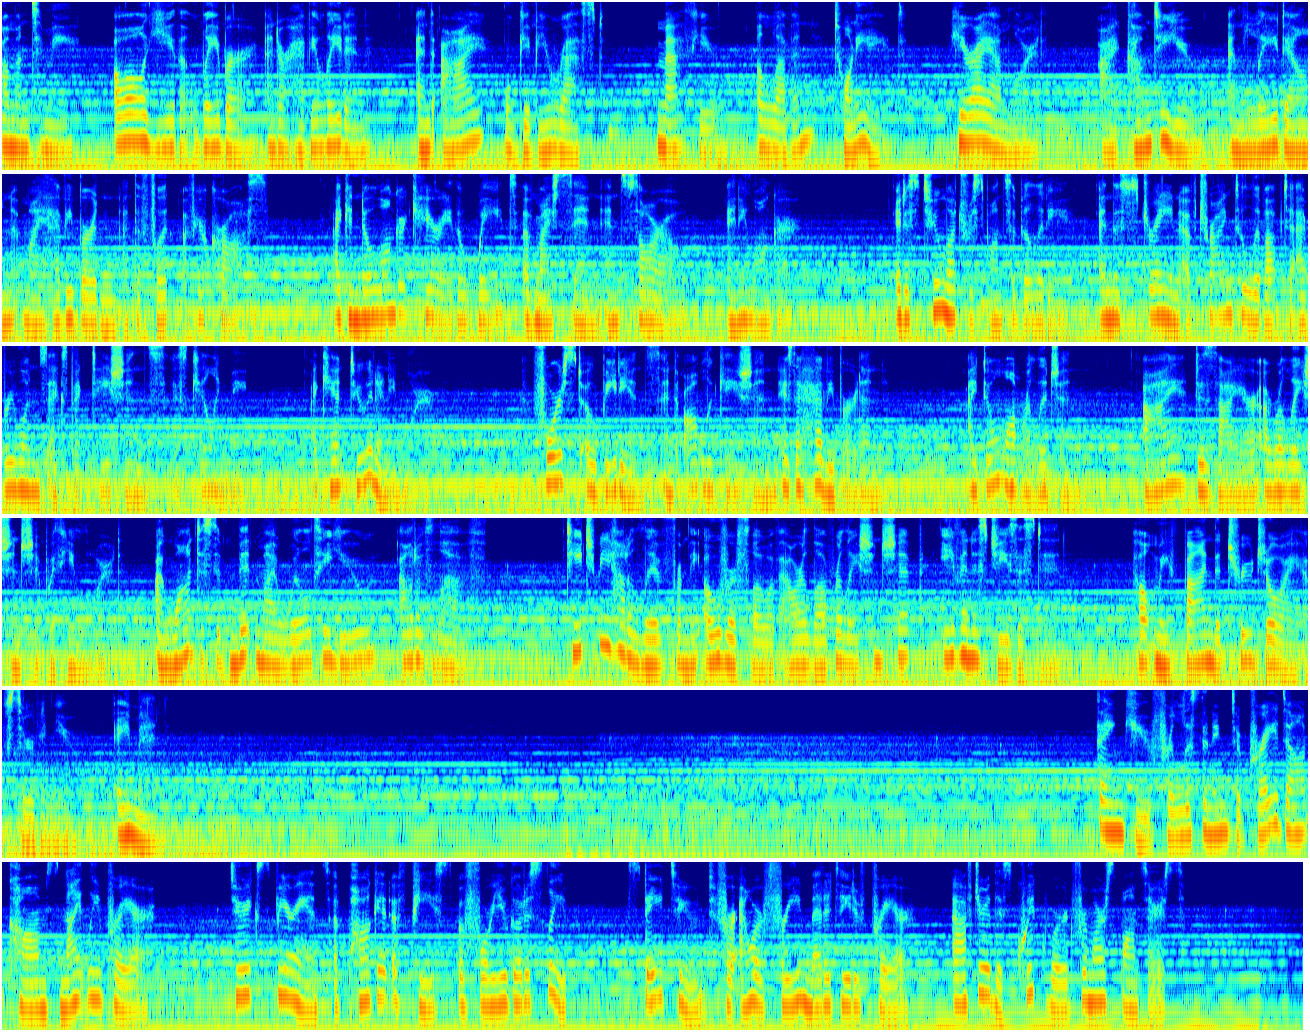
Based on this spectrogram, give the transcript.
Come unto me, all ye that labor and are heavy laden, and I will give you rest. Matthew 11 28. Here I am, Lord. I come to you and lay down my heavy burden at the foot of your cross. I can no longer carry the weight of my sin and sorrow any longer. It is too much responsibility, and the strain of trying to live up to everyone's expectations is killing me. I can't do it anymore. Forced obedience and obligation is a heavy burden. I don't want religion. I desire a relationship with you, Lord. I want to submit my will to you out of love. Teach me how to live from the overflow of our love relationship, even as Jesus did. Help me find the true joy of serving you. Amen. Thank you for listening to Pray.com's nightly prayer. To experience a pocket of peace before you go to sleep, stay tuned for our free meditative prayer after this quick word from our sponsors.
